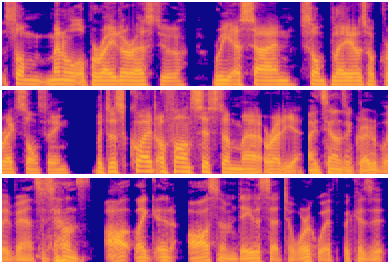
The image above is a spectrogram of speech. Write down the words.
some manual operator has to reassign some players or correct something. But it's quite advanced system uh, already. It sounds incredibly advanced. It sounds aw- like an awesome data set to work with because it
